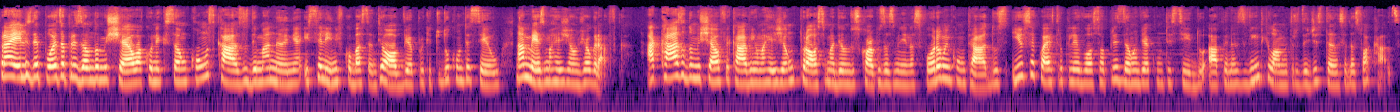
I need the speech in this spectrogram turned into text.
Para eles, depois da prisão do Michel, a conexão com os casos de Manânia e Celine ficou bastante óbvia, porque tudo aconteceu na mesma região geográfica. A casa do Michel ficava em uma região próxima de onde os corpos das meninas foram encontrados e o sequestro que levou à sua prisão havia acontecido a apenas 20 quilômetros de distância da sua casa.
